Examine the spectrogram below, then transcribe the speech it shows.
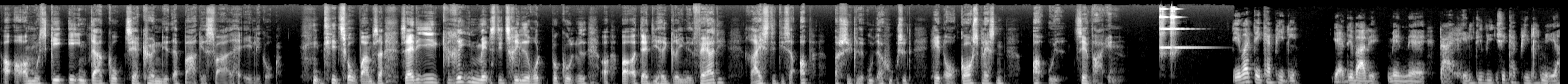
og, og, og måske en, der er god til at køre ned ad bakket, svarede herr Ellegård. De to bamser satte i et grin, mens de trillede rundt på gulvet, og, og, og da de havde grinet færdig, rejste de sig op og cyklede ud af huset, hen over gårdspladsen og ud til vejen. Det var det kapitel. Ja, det var det, men øh, der er heldigvis et kapitel mere.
